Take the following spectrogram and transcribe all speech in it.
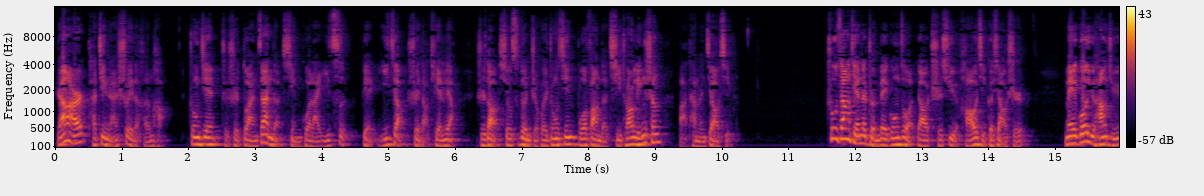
然而，他竟然睡得很好。中间只是短暂的醒过来一次，便一觉睡到天亮，直到休斯顿指挥中心播放的起床铃声把他们叫醒。出舱前的准备工作要持续好几个小时，美国宇航局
